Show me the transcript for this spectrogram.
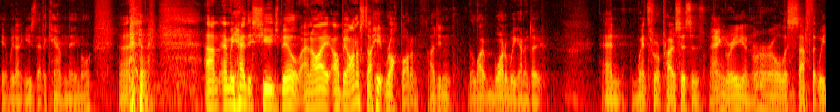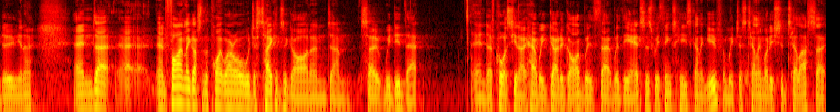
yeah, we don't use that accountant anymore. Uh, um, and we had this huge bill, and I, I'll be honest, I hit rock bottom. I didn't like, what are we going to do? And went through a process of angry and all this stuff that we do, you know. And, uh, uh, and finally got to the point where, oh, we'll just take it to God. And um, so we did that. And of course, you know, how we go to God with, uh, with the answers we think He's going to give, and we just tell Him what He should tell us. So,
